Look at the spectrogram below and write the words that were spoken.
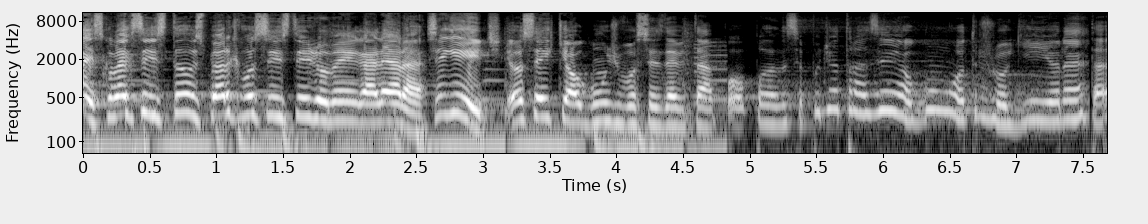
guys, como é que vocês estão? Espero que vocês estejam bem, galera. Seguinte, eu sei que alguns de vocês devem estar, pô, Você podia trazer algum outro joguinho, né? Tá,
